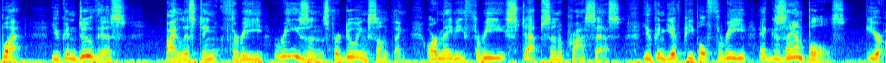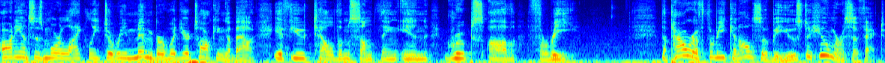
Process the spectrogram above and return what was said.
But you can do this by listing three reasons for doing something, or maybe three steps in a process. You can give people three examples. Your audience is more likely to remember what you're talking about if you tell them something in groups of three. The power of three can also be used to humorous effect.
